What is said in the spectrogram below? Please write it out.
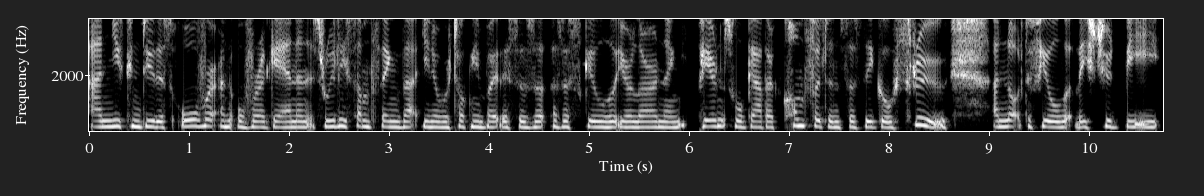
And you can do this over and over again. And it's really something that, you know, we're talking about this as a, as a skill that you're learning. Parents will gather confidence as they go through and not to feel that they should be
